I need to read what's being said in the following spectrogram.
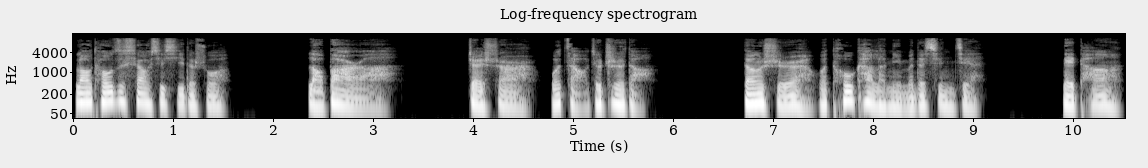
老头子笑嘻嘻的说：“老伴儿啊，这事儿我早就知道。当时我偷看了你们的信件，那汤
